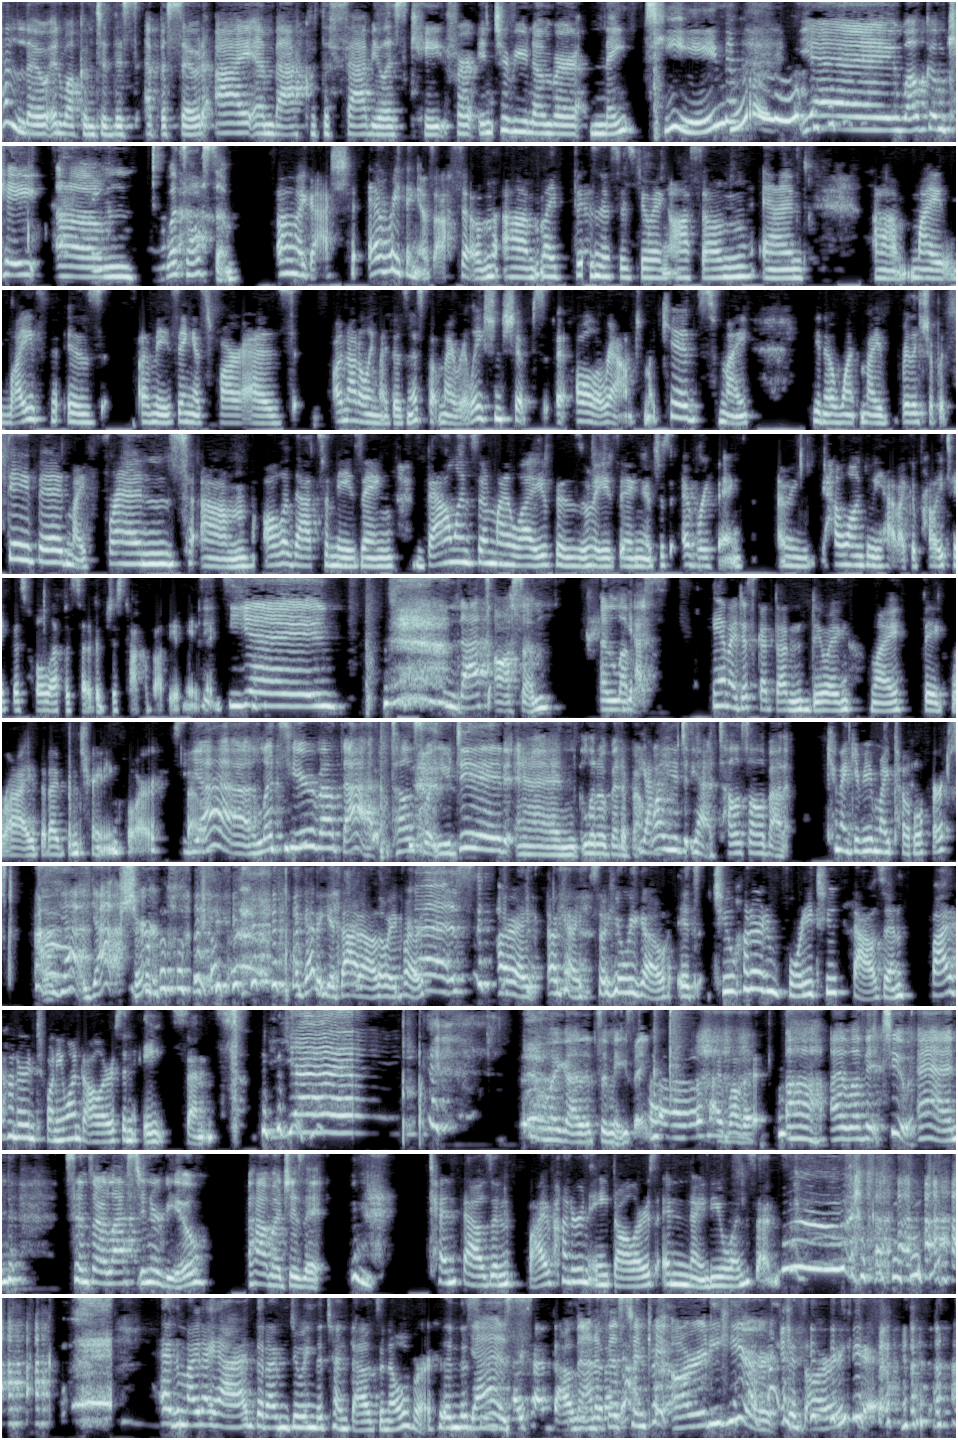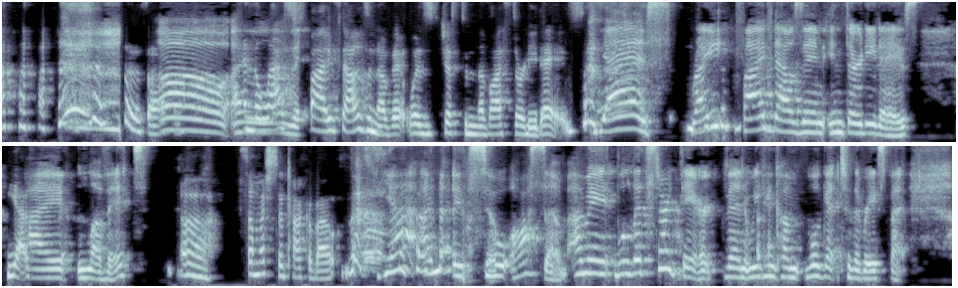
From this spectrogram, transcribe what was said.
Hello and welcome to this episode. I am back with the fabulous Kate for interview number 19. Woo! Yay! Welcome, Kate. Um, what's awesome? Oh my gosh, everything is awesome. Um, my business is doing awesome, and um, my life is amazing as far as uh, not only my business, but my relationships uh, all around my kids, my you know, want my relationship with David, my friends, um, all of that's amazing. Balance in my life is amazing. It's just everything. I mean, how long do we have? I could probably take this whole episode to just talk about the amazing. Yay! that's awesome. I love yes. it. And I just got done doing my big ride that I've been training for. So. Yeah, let's hear about that. Tell us what you did and a little bit about yeah. why you did. Yeah, tell us all about it. Can I give you my total first? Oh yeah, yeah, sure. I got to get that out of the way first. Yes. All right. Okay. So here we go. It's two hundred and forty-two thousand five hundred and twenty-one dollars and eight cents. Yay! oh my god, that's amazing. Uh, I love it. Uh, I love it too. And since our last interview, how much is it? $10,508.91. and might I add that I'm doing the 10,000 over. And this yes. is my 10,000. Manifest 10K already here. it's already here. awesome. Oh, I And the last 5,000 of it was just in the last 30 days. yes, right? 5,000 in 30 days. Yes. I love it. Oh, so much to talk about. yeah, it's so awesome. I mean, well, let's start there. Then we okay. can come. We'll get to the race, but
